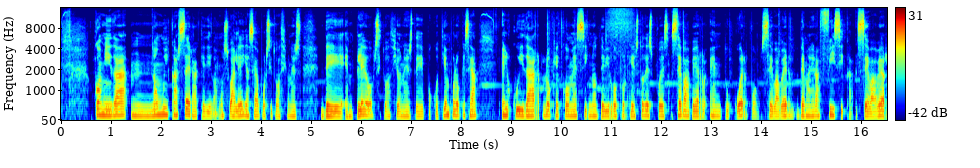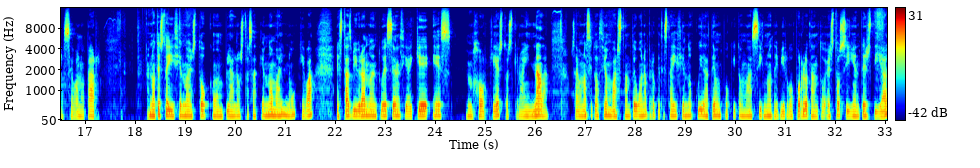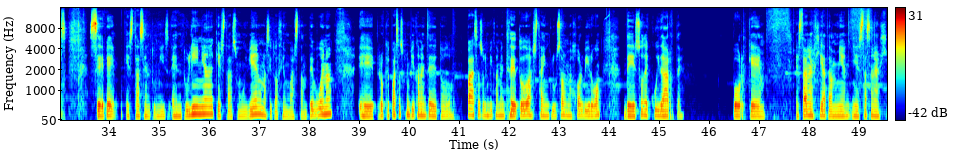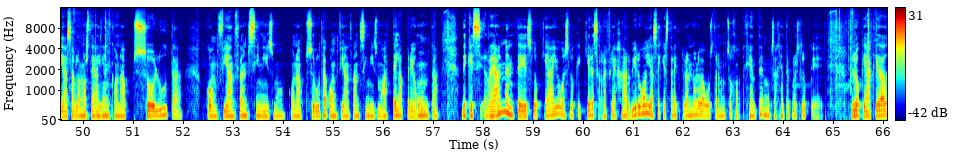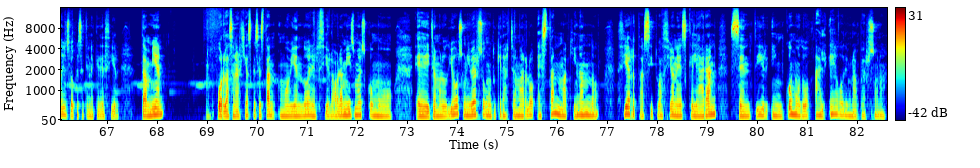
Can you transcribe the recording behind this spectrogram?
comida mm, no muy casera, que digamos, ¿vale? Ya sea por situaciones de empleo, situaciones de poco tiempo, lo que sea, el cuidar lo que comes, signos de Virgo, porque esto después se va a ver en tu cuerpo, se va a ver de manera física, se va a ver, se va a notar. No te estoy diciendo esto como en plan lo estás haciendo mal, no, que va, estás vibrando en tu esencia y que es mejor que esto, es que no hay nada. O sea, una situación bastante buena, pero que te está diciendo cuídate un poquito más, signo de Virgo. Por lo tanto, estos siguientes días se ve que estás en tu, en tu línea, que estás muy bien, una situación bastante buena, eh, pero que pasas olímpicamente de todo. Pasas olímpicamente de todo, hasta incluso a lo mejor Virgo, de eso de cuidarte. Porque esta energía también, y estas energías, hablamos de alguien con absoluta confianza en sí mismo, con absoluta confianza en sí mismo. Hazte la pregunta de que si realmente es lo que hay o es lo que quieres reflejar. Virgo, ya sé que esta lectura no le va a gustar a mucha gente, mucha gente, pero es lo que, lo que ha quedado y es lo que se tiene que decir. También por las energías que se están moviendo en el cielo. Ahora mismo es como, eh, llámalo Dios, universo, como tú quieras llamarlo, están maquinando ciertas situaciones que le harán sentir incómodo al ego de una persona.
